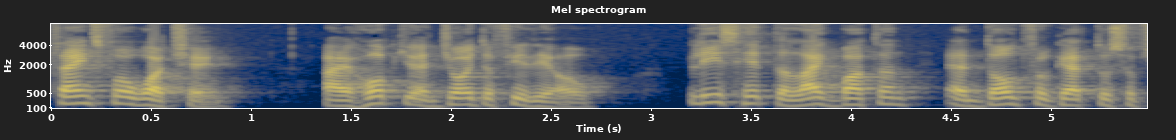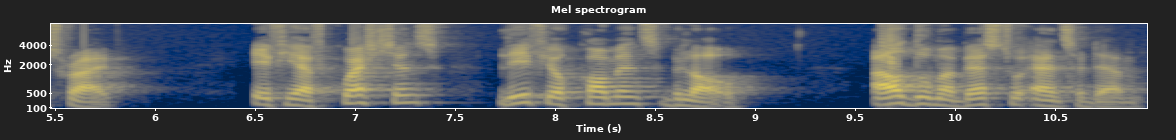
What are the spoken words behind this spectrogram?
Thanks for watching. I hope you enjoyed the video. Please hit the like button and don't forget to subscribe. If you have questions, leave your comments below. I'll do my best to answer them.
